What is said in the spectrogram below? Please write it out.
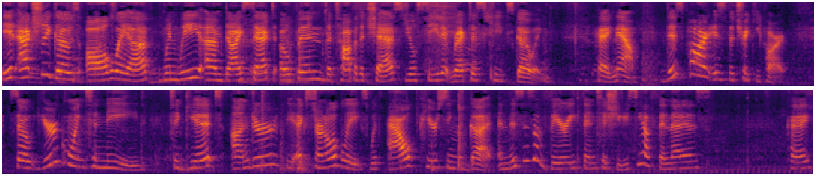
It actually goes all the way up. When we um, dissect open the top of the chest, you'll see that rectus keeps going. Okay, now, this part is the tricky part. So you're going to need to get under the external obliques without piercing the gut. And this is a very thin tissue. You see how thin that is? Okay,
